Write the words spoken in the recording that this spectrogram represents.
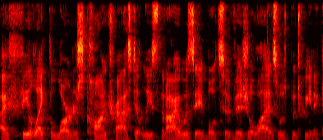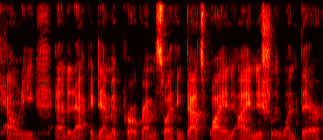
I feel like the largest contrast, at least that I was able to visualize, was between a county and an academic program. So I think that's why I initially went there.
